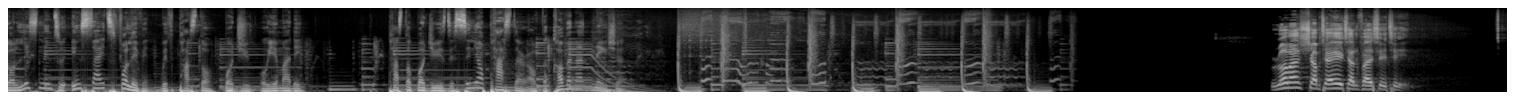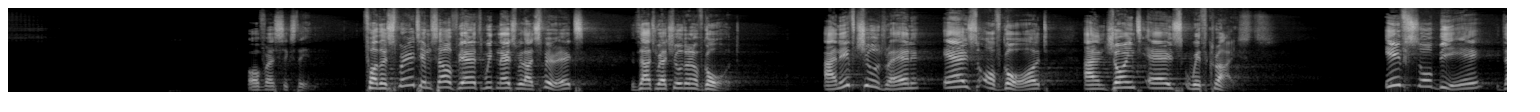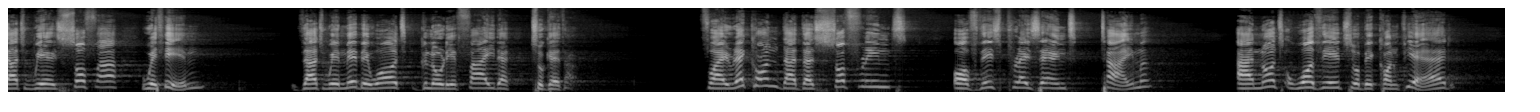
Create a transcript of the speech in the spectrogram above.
You're listening to Insights for Living with Pastor Poju Oyemade. Pastor Poju is the senior pastor of the Covenant Nation. Romans chapter 8 and verse 18. Or verse 16. For the Spirit Himself beareth witness with our spirits that we are children of God. And if children, heirs of God, and joint heirs with Christ. If so be that we suffer with Him, that we may be what? Glorified together. For I reckon that the sufferings of this present time are not worthy to be compared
